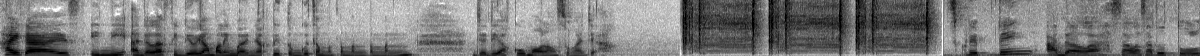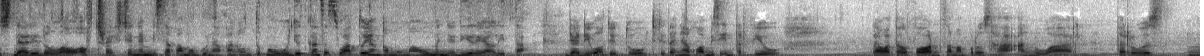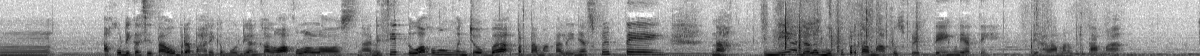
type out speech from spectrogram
Hai guys, ini adalah video yang paling banyak ditunggu sama temen-temen. Jadi aku mau langsung aja. Scripting adalah salah satu tools dari the law of attraction yang bisa kamu gunakan untuk mewujudkan sesuatu yang kamu mau menjadi realita. Jadi waktu itu ceritanya aku habis interview lewat telepon sama perusahaan luar. Terus hmm, aku dikasih tahu berapa hari kemudian kalau aku lolos. Nah, di situ aku mau mencoba pertama kalinya scripting. Nah, ini adalah buku pertama aku scripting. Lihat nih di halaman pertama.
